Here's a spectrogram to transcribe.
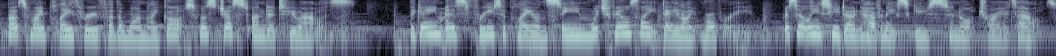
But my playthrough for the one I got was just under two hours, the game is free to play on Steam, which feels like daylight robbery, but at least you don't have an excuse to not try it out.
